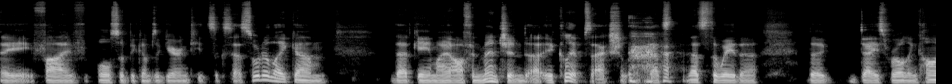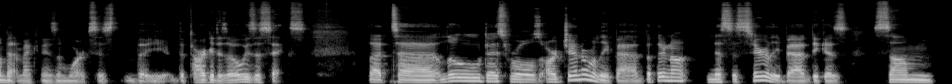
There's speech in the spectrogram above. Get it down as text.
a five also becomes a guaranteed success. Sort of like um, that game I often mentioned, uh, Eclipse. Actually, that's that's the way the the dice rolling combat mechanism works. Is the the target is always a six, but uh, low dice rolls are generally bad, but they're not necessarily bad because some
